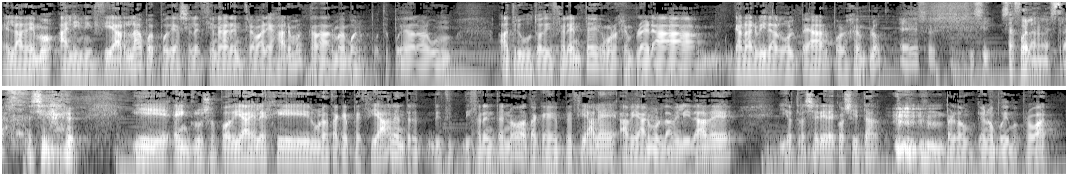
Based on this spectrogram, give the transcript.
en la demo, al iniciarla, pues podías seleccionar entre varias armas. Cada arma, bueno, pues te podía dar algún atributo diferente, como por ejemplo era ganar vida al golpear, por ejemplo. Eso es, sí, sí, esa fue la nuestra. Sí. Y, e incluso podías elegir un ataque especial entre diferentes ¿no? ataques especiales, había árbol de habilidades y otra serie de cositas, perdón, que no pudimos probar.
